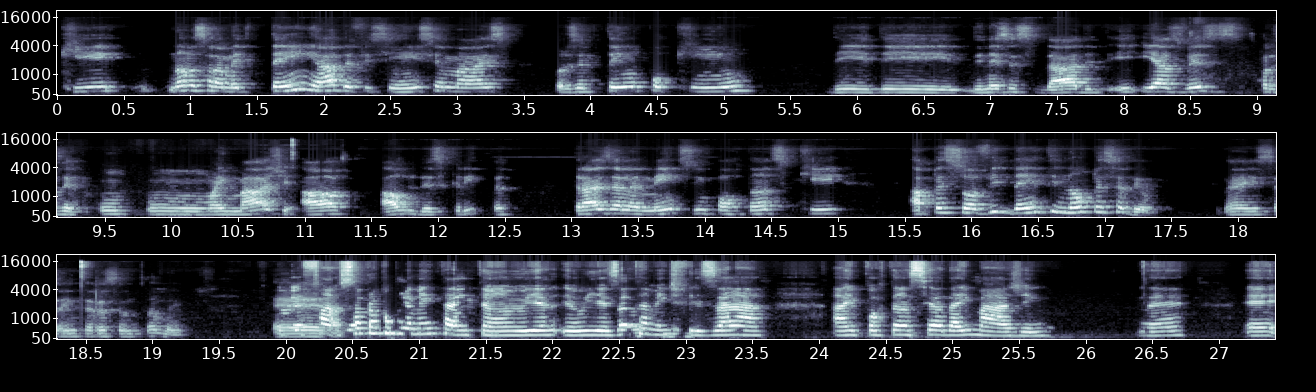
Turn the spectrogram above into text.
que não necessariamente têm a deficiência, mas, por exemplo, têm um pouquinho de, de, de necessidade. E, e, às vezes, por exemplo, um, uma imagem áudio descrita traz elementos importantes que a pessoa vidente não percebeu. Né? Isso é interessante também. É... Só para complementar, então, eu ia, eu ia exatamente frisar a importância da imagem. Né? É,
